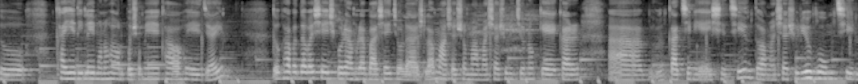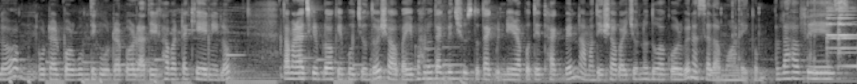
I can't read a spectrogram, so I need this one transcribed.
তো খাইয়ে দিলেই মনে হয় অল্প সময়ে খাওয়া হয়ে যায়। তো খাবার দাবার শেষ করে আমরা বাসায় চলে আসলাম। আসার সময় আমার শাশুড়ির জন্য কেক আর কাছে নিয়ে এসেছি। তো আমার শাশুড়িও ঘুম ছিল। ওটার পর, ঘুম থেকে ওঠার পর রাতের খাবারটা খেয়ে নিল। তো আমার আজকের ব্লগ এ পর্যন্ত। সবাই ভালো থাকবেন, সুস্থ থাকবেন, নিরাপদে থাকবেন। আমাদের সবার জন্য দোয়া করবেন। আসসালামু আলাইকুম। আল্লাহ হাফেজ।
